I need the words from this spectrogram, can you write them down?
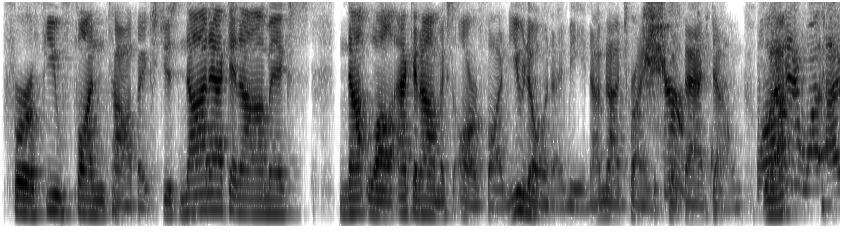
for a few fun topics? Just not economics, not while economics are fun. You know what I mean. I'm not trying to sure. put that down. Well, I, I, didn't want. I,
